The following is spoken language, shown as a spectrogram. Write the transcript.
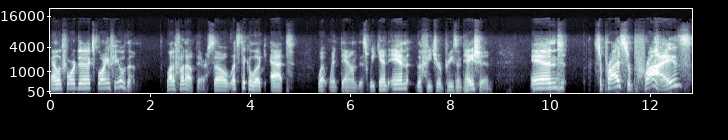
and I look forward to exploring a few of them. A lot of fun out there. So let's take a look at what went down this weekend in the feature presentation. And surprise, surprise,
